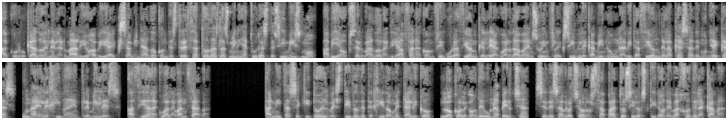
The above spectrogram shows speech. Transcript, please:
Acurrucado en el armario había examinado con destreza todas las miniaturas de sí mismo, había observado la diáfana configuración que le aguardaba en su inflexible camino una habitación de la casa de muñecas, una elegida entre miles, hacia la cual avanzaba. Anita se quitó el vestido de tejido metálico, lo colgó de una percha, se desabrochó los zapatos y los tiró debajo de la cama.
